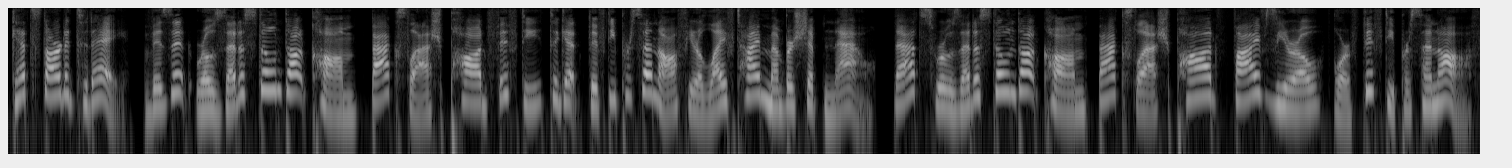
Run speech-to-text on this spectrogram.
Get started today. Visit rosettastone.com backslash pod50 to get 50% off your lifetime membership now. That's rosettastone.com backslash pod50 for 50% off.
